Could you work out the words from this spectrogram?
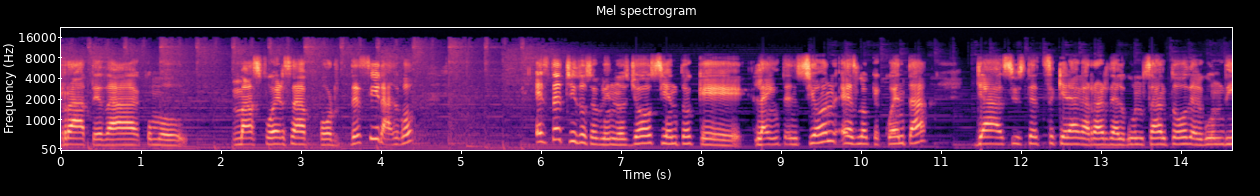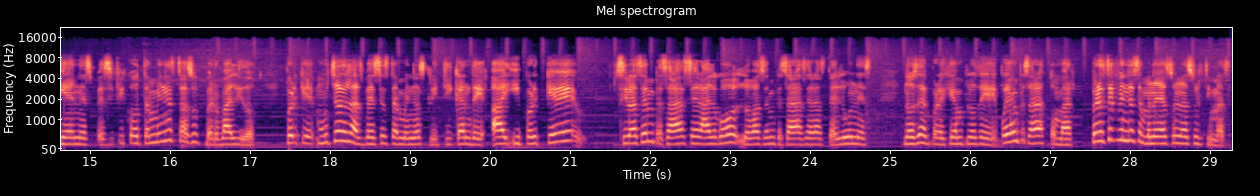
Ra te da como más fuerza por decir algo. Está chido, sobrinos. Yo siento que la intención es lo que cuenta ya si usted se quiere agarrar de algún santo, de algún día en específico, también está súper válido. Porque muchas de las veces también nos critican de, ay, ¿y por qué si vas a empezar a hacer algo, lo vas a empezar a hacer hasta el lunes? No sé, por ejemplo, de, voy a empezar a tomar, pero este fin de semana ya son las últimas,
